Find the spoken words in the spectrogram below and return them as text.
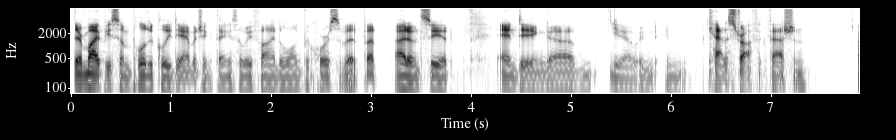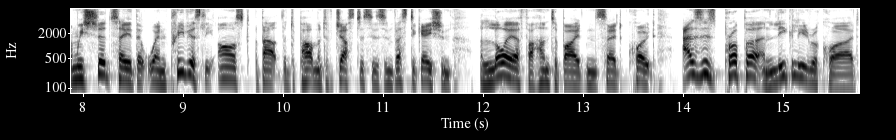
there might be some politically damaging things that we find along the course of it, but I don't see it ending, um, you know, in, in catastrophic fashion. And we should say that when previously asked about the Department of Justice's investigation, a lawyer for Hunter Biden said, quote, As is proper and legally required,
